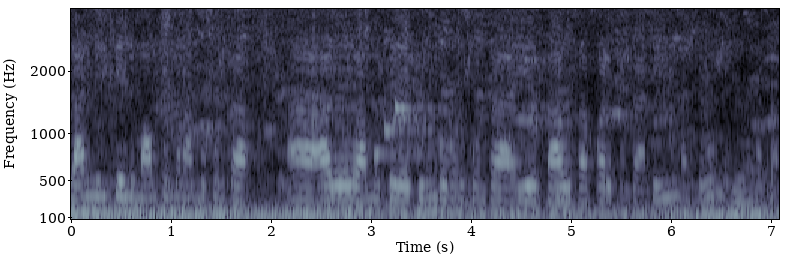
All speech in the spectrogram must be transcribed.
దాని మీదకి వెళ్ళి మాంసం అమ్ముకుంటా ఆడు అమ్ముతే గుడుంబ కొనుక్కుంటా ఏ తాగుతా పడుకుంటా అంటే ఇది మంచిగా ఉంటుంది అట్లా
